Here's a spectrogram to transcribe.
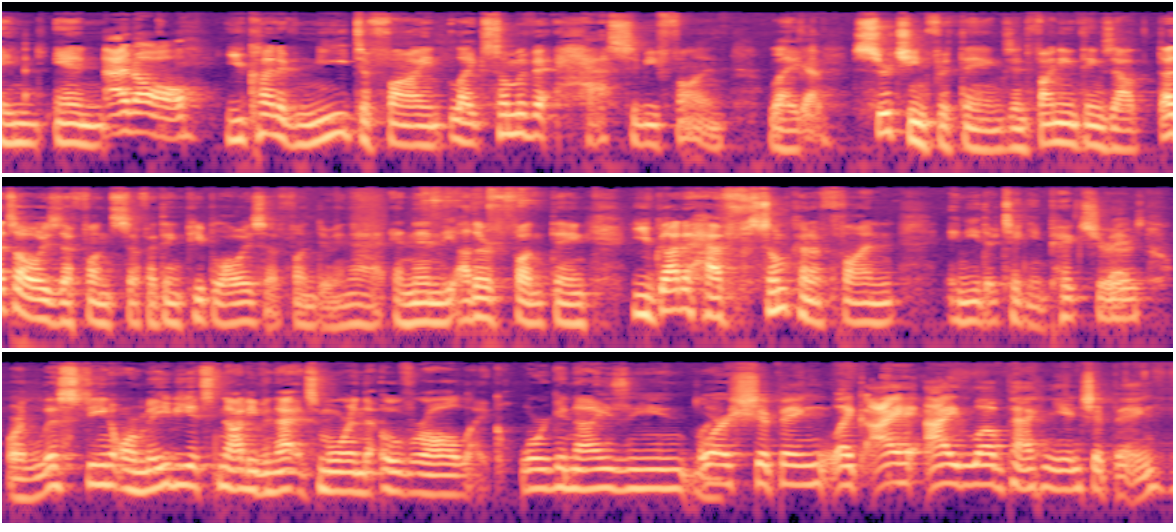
and and at all. you kind of need to find like some of it has to be fun. Like Yeah. searching for things and finding things out that's always the fun stuff. I think people always have fun doing that. And then the other fun thing you've got to have some kind of fun in either taking pictures Right. or listing or maybe it's not even that it's more in the overall like organizing like, or shipping. Like i i love packing and shipping.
